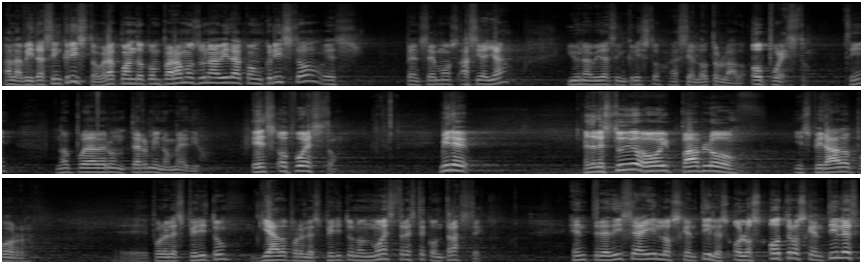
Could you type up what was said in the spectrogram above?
a la vida sin Cristo. ¿verdad? Cuando comparamos una vida con Cristo, pensemos hacia allá y una vida sin Cristo hacia el otro lado, opuesto. ¿sí? No puede haber un término medio. Es opuesto. Mire, en el estudio de hoy, Pablo, inspirado por, eh, por el Espíritu, guiado por el Espíritu, nos muestra este contraste entre, dice ahí, los gentiles, o los otros gentiles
